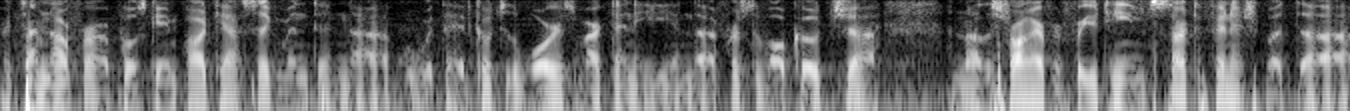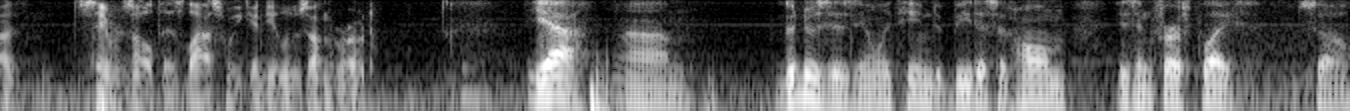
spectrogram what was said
All right, time now for our post-game podcast segment, and uh, with the head coach of the Warriors, Mark Dennehy. And uh, first of all, coach, uh, another strong effort for your team, start to finish, but uh, same result as last weekend. You lose on the road. Yeah. Um, good news is the only team to beat us at home is in first place. So,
